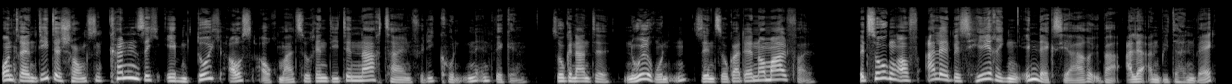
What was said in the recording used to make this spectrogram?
Und Renditechancen können sich eben durchaus auch mal zu Renditenachteilen für die Kunden entwickeln. Sogenannte Nullrunden sind sogar der Normalfall. Bezogen auf alle bisherigen Indexjahre über alle Anbieter hinweg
